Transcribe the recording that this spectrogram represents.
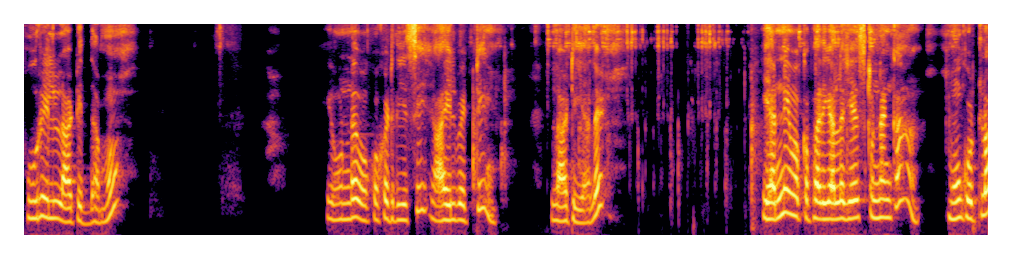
పూరీలు లాటిద్దాము. ఈ ఉండ ఒక్కొక్కటి తీసి ఆయిల్ పెట్టి లాటియాలి. ఇవన్నీ ఒక పది గల్ల చేసుకున్నాక మూకుట్లో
